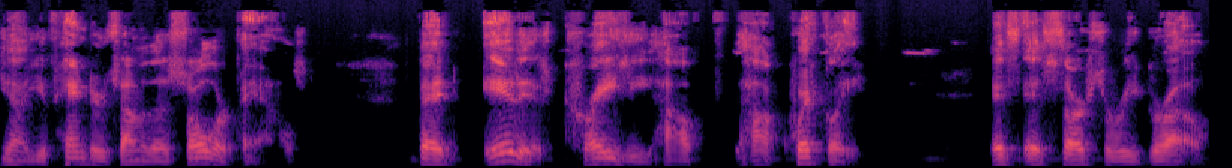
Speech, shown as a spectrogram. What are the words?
you know you've hindered some of the solar panels, but it is crazy how how quickly it, it starts to regrow.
